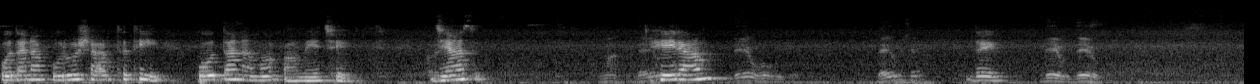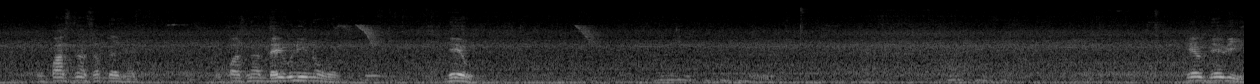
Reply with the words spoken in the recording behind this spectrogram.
પોતાના પુરુષાર્થથી પોતાનામાં પામે છે. જ્યાં હે રામ. દેવ દૈવ છે? દૈવ. દેવ દેવ. ઉપાસના શબ્દ છે. ઉપાસના દૈવની નો હોય. દેવ. દેવ દેવી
